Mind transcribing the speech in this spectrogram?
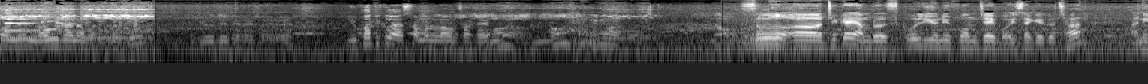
पढ्ने नौजना भनेपछि यो चाहिँ धेरै छ यो कति क्लाससम्म लाउन सक्छ है सो ठिकै हाम्रो स्कुल युनिफर्म चाहिँ भइसकेको छ। अनि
